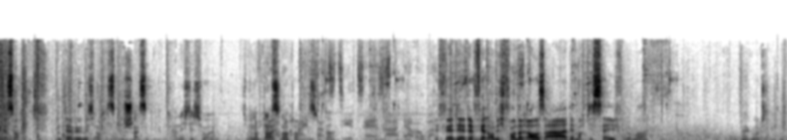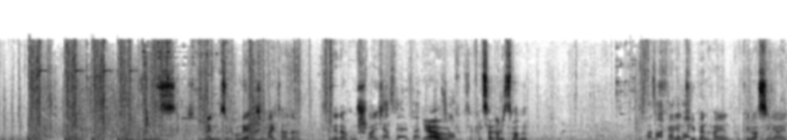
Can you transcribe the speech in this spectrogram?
Der ist auch. Und der will mich auch. So eine Scheiße. Kann ich dich holen? Ich bin noch da, ich bin noch da. Ist noch da. Der fährt, der, der fährt auch nicht vorne raus. Ah, der macht die Safe-Nummer. Na gut. Ich meine, so kommen wir ja nicht weiter, ne? Wenn der da rumschleicht. Ja, da kannst du halt auch nichts machen. Ich will den. Typen heilen. Okay, du hast den geheilt.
